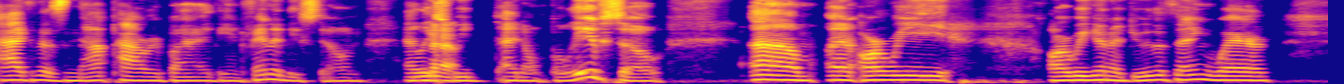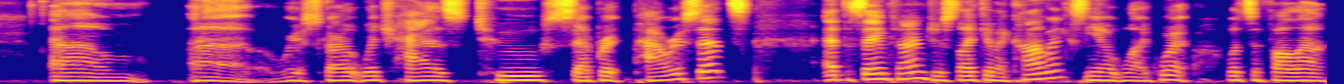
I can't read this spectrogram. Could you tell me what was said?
agatha's not powered by the infinity stone at least No. we i don't believe so um and are we are we gonna do the thing where um uh where scarlet witch has two separate power sets at the same time just like in the comics you know like what what's the fallout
